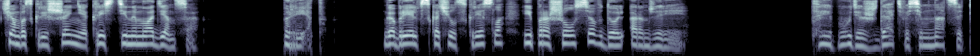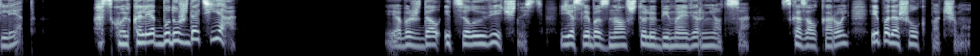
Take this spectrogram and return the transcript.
чем воскрешение Кристины-младенца. Бред. Габриэль вскочил с кресла и прошелся вдоль оранжереи. Ты будешь ждать восемнадцать лет? А сколько лет буду ждать я? Я бы ждал и целую вечность, если бы знал, что любимая вернется, сказал король и подошел к падшему.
